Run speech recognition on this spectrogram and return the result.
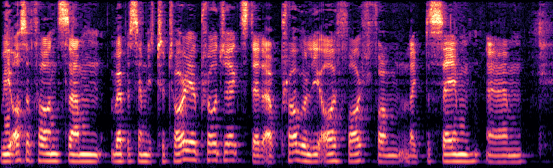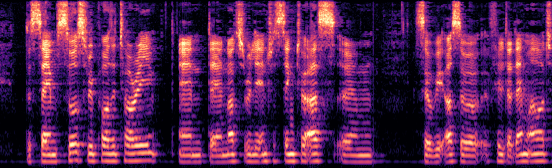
We also found some WebAssembly tutorial projects that are probably all forged from like the same um, the same source repository, and they're not really interesting to us. Um, So we also filter them out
